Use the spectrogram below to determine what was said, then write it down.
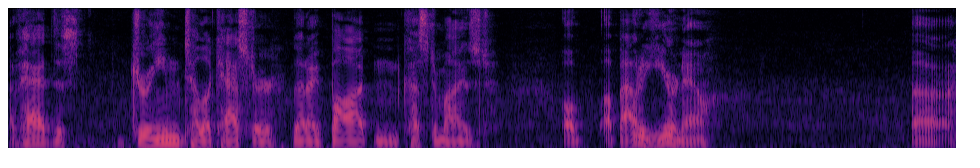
I've had this dream Telecaster that I bought and customized about a year now. Uh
